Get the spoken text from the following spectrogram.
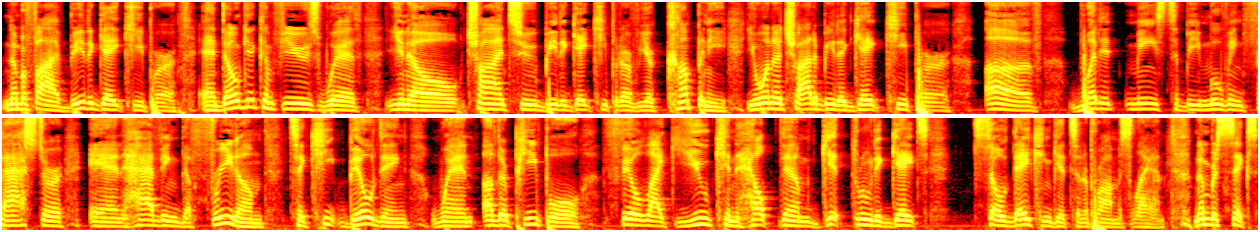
Number five, be the gatekeeper and don't get confused with, you know, trying to be the gatekeeper of your company. You want to try to be the gatekeeper of what it means to be moving faster and having the freedom to keep building when other people feel like you can help them get through the gates so they can get to the promised land. Number six,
